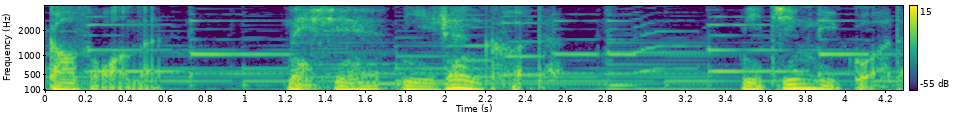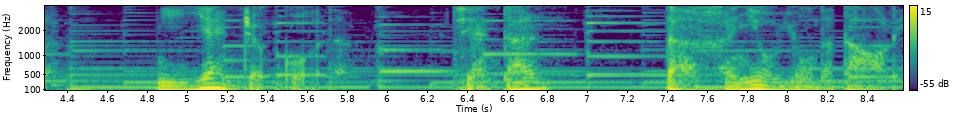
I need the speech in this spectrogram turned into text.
告诉我们那些你认可的、你经历过的、你验证过的简单但很有用的道理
